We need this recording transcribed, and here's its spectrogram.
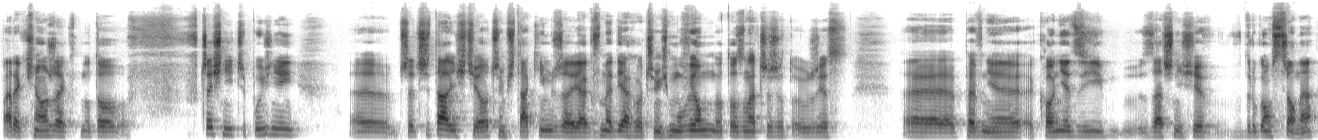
parę książek, no to wcześniej czy później e, przeczytaliście o czymś takim, że jak w mediach o czymś mówią, no to znaczy, że to już jest e, pewnie koniec i zacznie się w drugą stronę.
